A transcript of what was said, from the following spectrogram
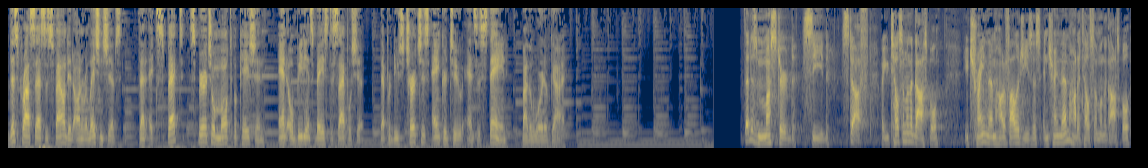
This process is founded on relationships that expect spiritual multiplication and obedience-based discipleship that produce churches anchored to and sustained by the Word of God. That is mustard seed stuff. Right? You tell someone the gospel, you train them how to follow Jesus and train them how to tell someone the gospel,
